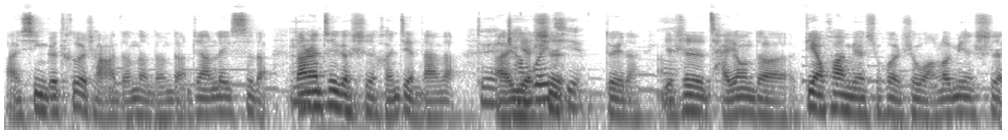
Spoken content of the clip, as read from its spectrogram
啊、性格特长啊等等等等这样类似的。当然，这个是很简单的，对，啊、也是对的，也是采用的电话面试或者是网络面试。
